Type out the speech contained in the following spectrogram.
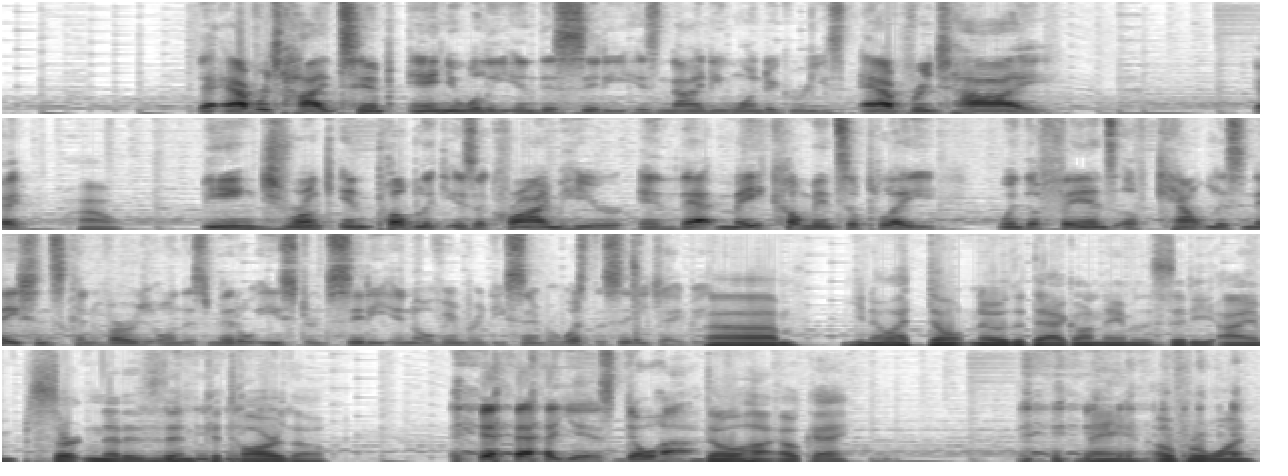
The average high temp annually in this city is 91 degrees. Average high. Okay. Wow. Being drunk in public is a crime here, and that may come into play when the fans of countless nations converge on this Middle Eastern city in November and December. What's the city, JB? Um, you know, I don't know the daggone name of the city. I am certain that it is in Qatar, though. yes, Doha. Doha. Okay. Man, oh for 1.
